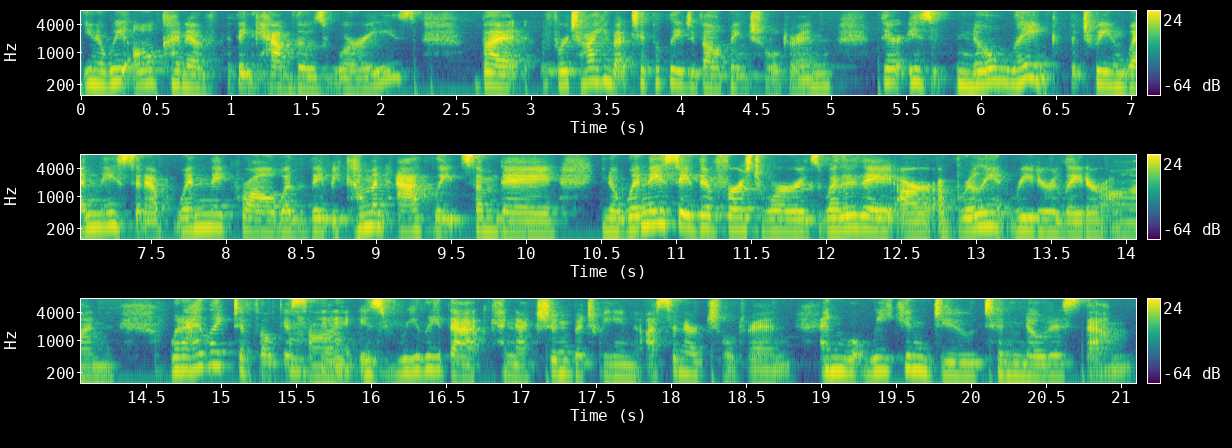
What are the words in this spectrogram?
You know, we all kind of, I think, have those worries. But if we're talking about typically developing children, there is no link between when they sit up, when they crawl, whether they become an athlete someday, you know, when they say their first words, whether they are a brilliant reader later on. What I like to focus on mm-hmm. is really that connection between us and our children and what we can do to notice them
